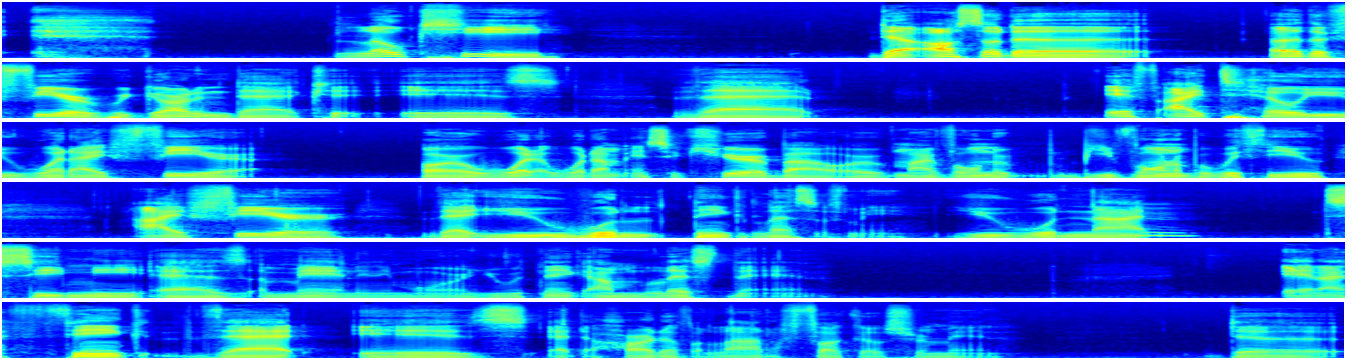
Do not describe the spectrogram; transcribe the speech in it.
low key, the also the other fear regarding that is that if I tell you what I fear or what what I'm insecure about or my vulner- be vulnerable with you, I fear that you will think less of me. You would not Mm. see me as a man anymore. You would think I'm less than. And I think that is at the heart of a lot of fuck ups for men. The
